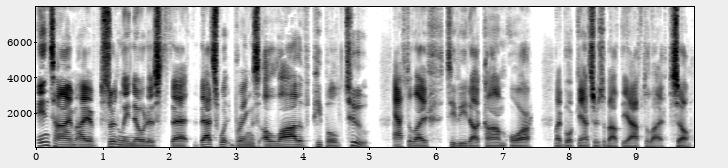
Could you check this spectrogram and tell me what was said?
in time, I have certainly noticed that that's what brings a lot of people to afterlifetv.com or my book, Answers About the Afterlife. So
